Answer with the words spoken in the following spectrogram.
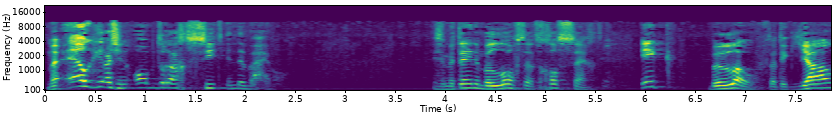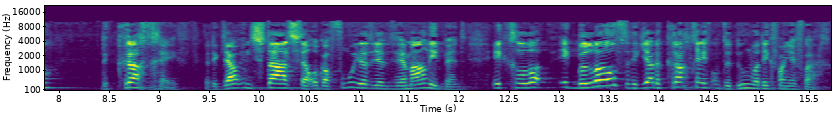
Maar elke keer als je een opdracht ziet in de Bijbel, is er meteen een belofte dat God zegt: Ik beloof dat ik jou de kracht geef. Dat ik jou in staat stel, ook al voel je dat je het helemaal niet bent. Ik, ik beloof dat ik jou de kracht geef om te doen wat ik van je vraag.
